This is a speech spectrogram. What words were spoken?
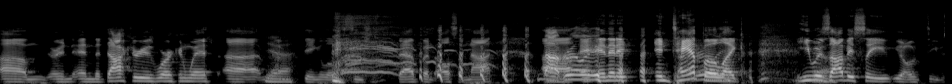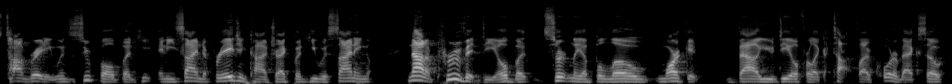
Um, and, and the doctor he was working with, uh, yeah. I'm being a little facetious with that, but also not. not uh, really. And, and then it, in Tampa, really. like he was yeah. obviously, you know, he was Tom Brady, wins the Super Bowl, but he and he signed a free agent contract, but he was signing not a prove it deal, but certainly a below market value deal for like a top five quarterback. So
